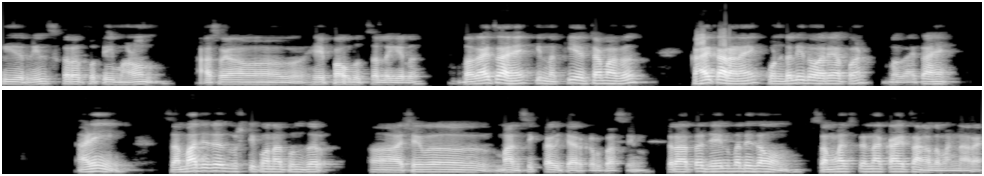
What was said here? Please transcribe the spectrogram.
की रील्स करत होती म्हणून असं हे पाऊल उचललं गेलं. बघायचं आहे की नक्की याच्या मागं काय कारण आहे? कुंडलीद्वारे आपण बघायचं आहे. आणि समाजाच्या दृष्टिकोनातून जर असे मानसिकता विचार करत असेल तर आता जेलमध्ये जाऊन समाज त्यांना काय चांगलं म्हणणार आहे?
